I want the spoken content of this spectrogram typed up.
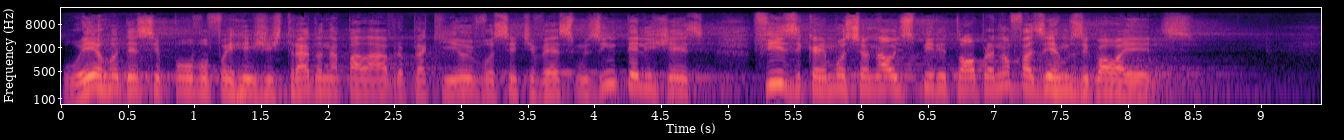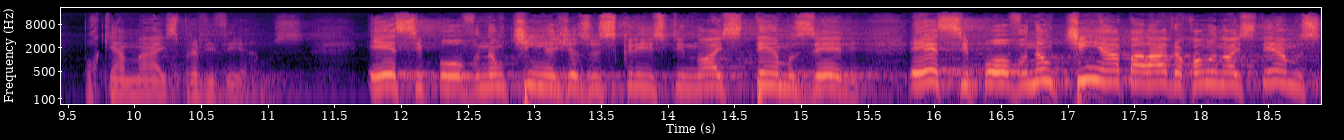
O erro desse povo foi registrado na palavra para que eu e você tivéssemos inteligência física, emocional e espiritual para não fazermos igual a eles. Porque há mais para vivermos. Esse povo não tinha Jesus Cristo e nós temos Ele. Esse povo não tinha a palavra como nós temos.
